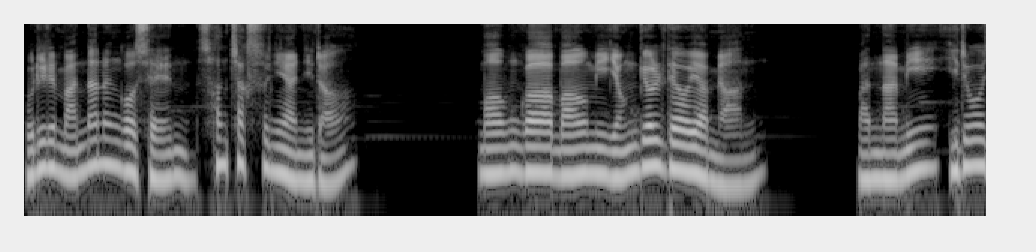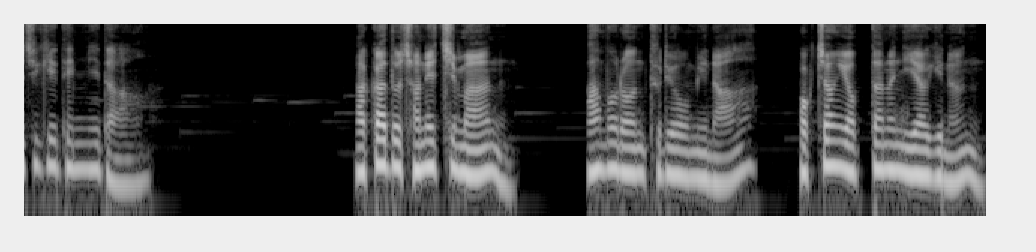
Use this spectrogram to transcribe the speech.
우리를 만나는 것엔 선착순이 아니라 마음과 마음이 연결되어야만 만남이 이루어지게 됩니다. 아까도 전했지만 아무런 두려움이나 걱정이 없다는 이야기는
